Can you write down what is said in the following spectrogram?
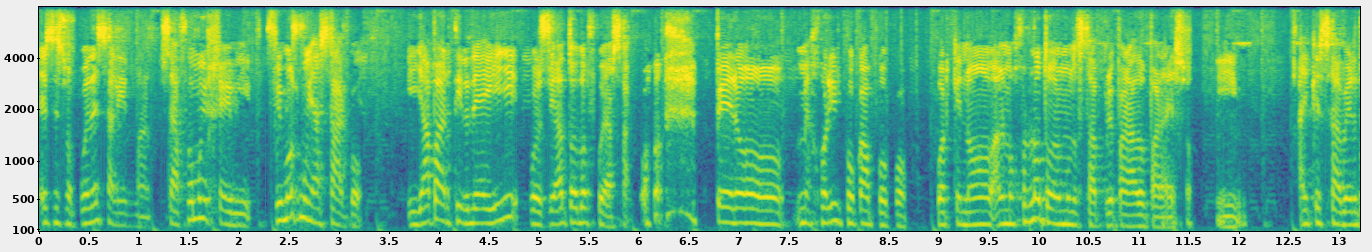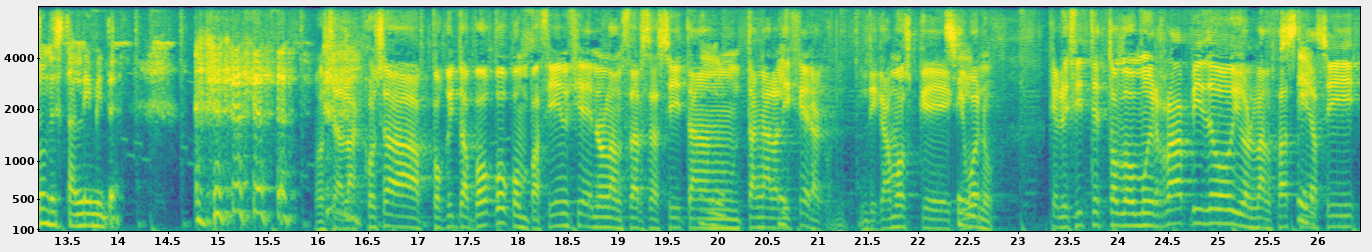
es eso, puede salir mal. O sea, fue muy heavy, fuimos muy a saco. Y ya a partir de ahí, pues ya todo fue a saco. Pero mejor ir poco a poco, porque no, a lo mejor no todo el mundo está preparado para eso. Y hay que saber dónde está el límite. O sea, las cosas poquito a poco, con paciencia y no lanzarse así tan, tan a la ligera. Digamos que, Sí. que, bueno, que lo hiciste todo muy rápido y os lanzaste Sí. así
